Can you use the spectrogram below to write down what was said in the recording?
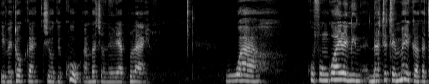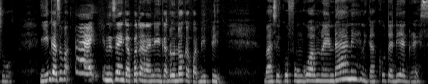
imetoka chuo kikuu ambacho niliapply. Wow, kufungua ile ni natetemeka wakati huo, nikasema ai, nisee nikapata nani, nikadondoka kwa BP. Basi kufungua mle ndani nikakuta dear Grace,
